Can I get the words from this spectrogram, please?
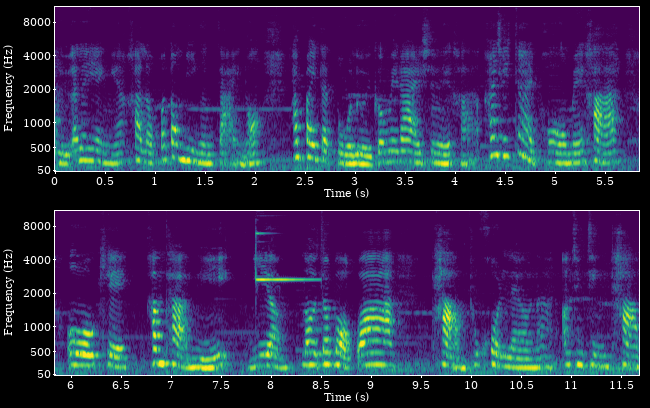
หรืออะไรอย่างเงี้ยค่ะ เราก็ต้องมีเงินจ่ายเนาะถ้าไปแต่ตัวเลยก็ไม่ได้ใช่ไหมคะค่าใช้จ่ายพอไหมคะ โอเคคำถามนี้เยี่ยมเราจะบอกว่า ถามทุกคนแล้วนะ เอาจริง ๆ ถาม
